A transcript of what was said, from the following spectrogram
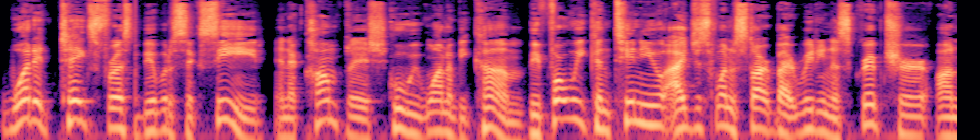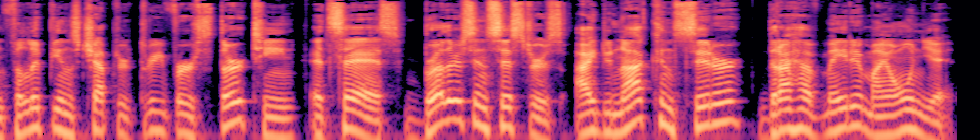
what it takes for us to be able to succeed and accomplish who we want to become. Before we continue, I just want to start by reading a scripture on Philippians chapter 3 verse 13. It says, Brothers and sisters, I do not consider that I have made it my own yet,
